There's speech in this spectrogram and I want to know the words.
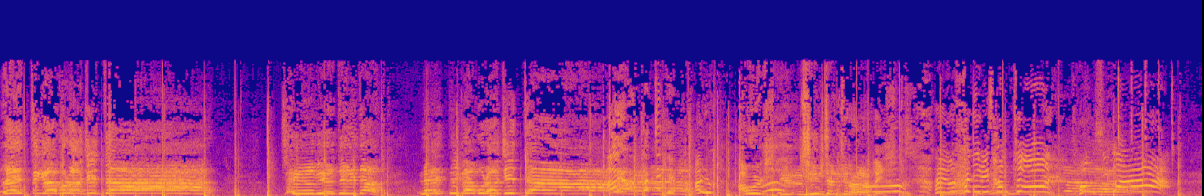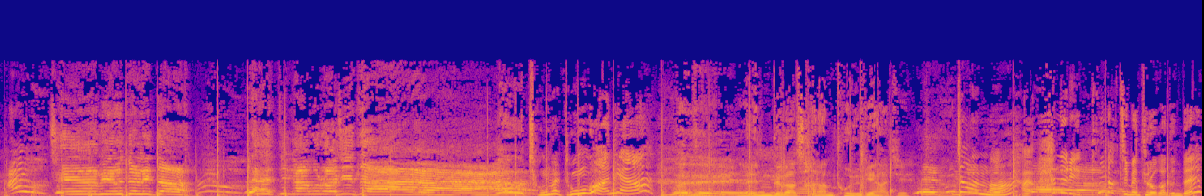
렌트가 무너진다. 흔들린다. 렌트가 무너진다. 아유, 깜짝이야. 아유, 아유, 진짜인 줄 알았네. 아유 하늘이 삼촌 정수가. 지금이 흔들린다. 렌트가 무너진다. 정말 동거 아니야? 랜드가 사람 돌게 하지. 혼자 왔나? 아, 하늘이 통닭집에 들어가던데?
